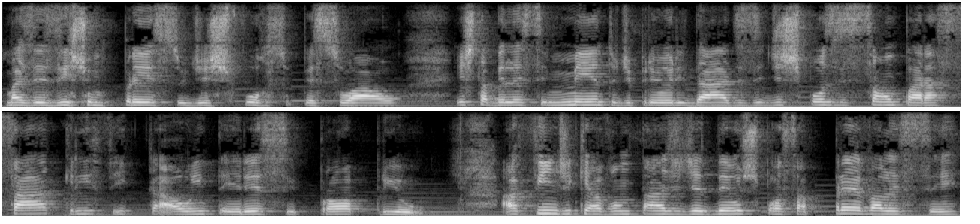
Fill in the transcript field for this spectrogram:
mas existe um preço de esforço pessoal, estabelecimento de prioridades e disposição para sacrificar o interesse próprio, a fim de que a vontade de Deus possa prevalecer.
